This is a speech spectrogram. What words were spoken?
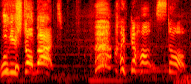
Will you stop that? I can't stop.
